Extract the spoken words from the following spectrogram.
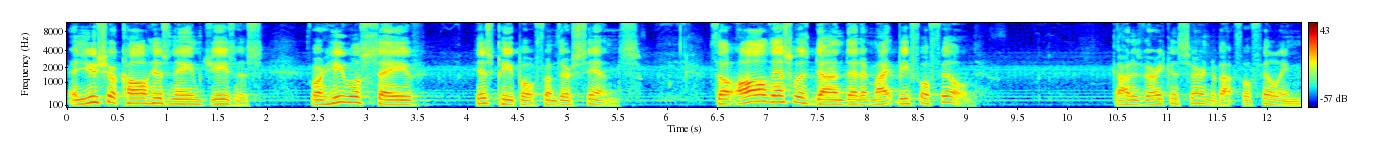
and you shall call his name Jesus for he will save his people from their sins. So all this was done that it might be fulfilled. God is very concerned about fulfilling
